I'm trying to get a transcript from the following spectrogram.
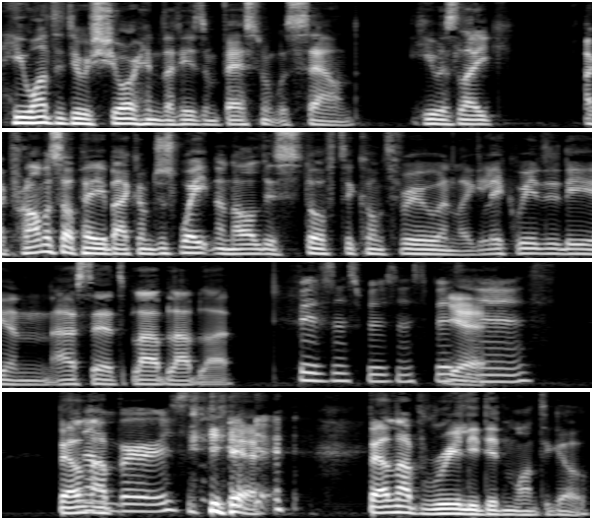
He wanted to assure him that his investment was sound. He was like, I promise I'll pay you back. I'm just waiting on all this stuff to come through and like liquidity and assets, blah, blah, blah. Business, business, Yeah. business. Belknap Numbers. Yeah. Belknap really didn't want to go.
